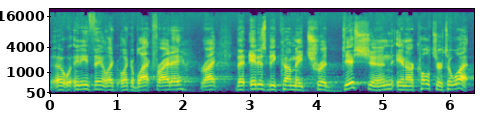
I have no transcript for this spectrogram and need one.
Uh, anything like, like a Black Friday, right? That it has become a tradition in our culture to what?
